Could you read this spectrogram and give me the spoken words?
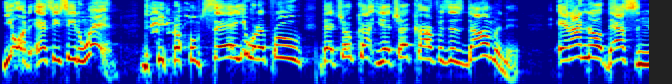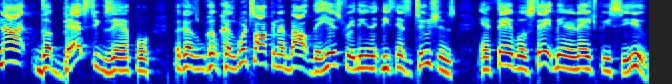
you want the SEC to win. you know what I'm saying? You want to prove that your that your conference is dominant. And I know that's not the best example because because we're talking about the history of these, these institutions and Fayetteville State being an HBCU.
